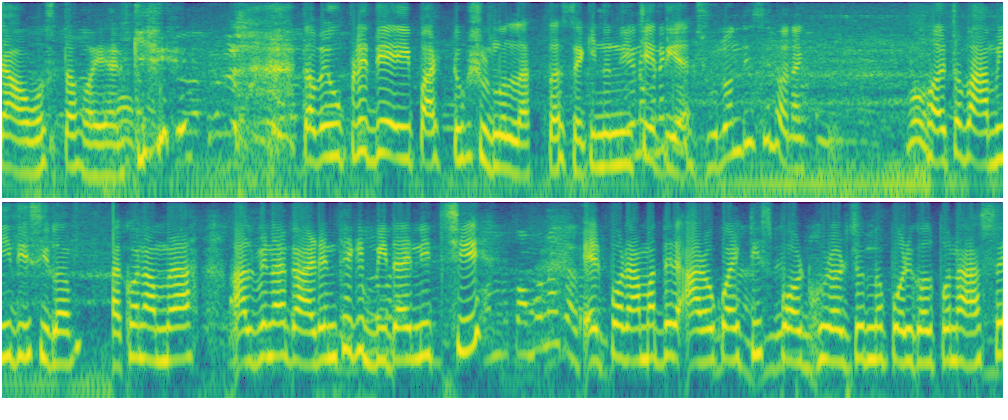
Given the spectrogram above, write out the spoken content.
যা অবস্থা হয় আর কি। তবে উপরে দিয়ে এই পার্টটুকু সুন্দর লাগতেছে কিন্তু নিচে দিয়ে। ঝুলন দিছিল নাকি? হয়তো বা আমিই দিয়েছিলাম এখন আমরা আলবেনা গার্ডেন থেকে বিদায় নিচ্ছি। এরপর আমাদের আরও কয়েকটি স্পট ঘোরার জন্য পরিকল্পনা আছে।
